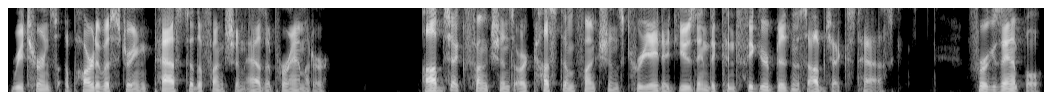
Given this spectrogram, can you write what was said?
returns a part of a string passed to the function as a parameter. Object functions are custom functions created using the configure business objects task. For example,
